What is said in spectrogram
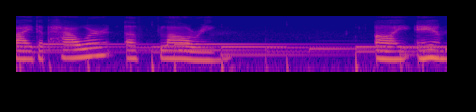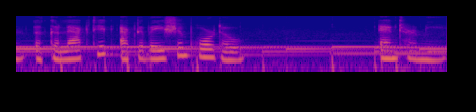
By the power of flowering, I am a galactic activation portal. Enter me.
